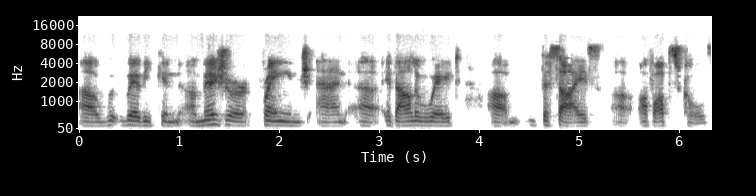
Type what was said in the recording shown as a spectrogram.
uh, where we can uh, measure range and uh, evaluate um, the size uh, of obstacles.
